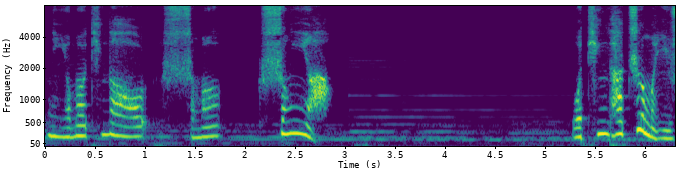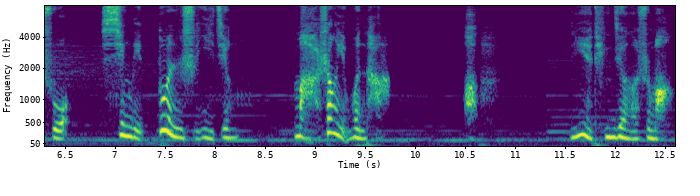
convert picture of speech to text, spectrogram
你有没有听到什么声音啊？”我听他这么一说，心里顿时一惊，马上也问他：“啊，你也听见了是吗？”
